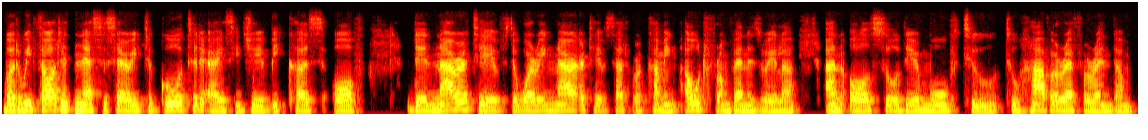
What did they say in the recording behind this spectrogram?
but we thought it necessary to go to the ICJ because of the narratives, the worrying narratives that were coming out from Venezuela, and also their move to to have a referendum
